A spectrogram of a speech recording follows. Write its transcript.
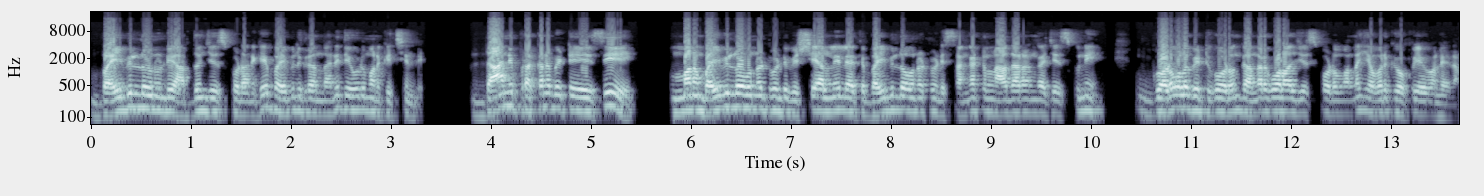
బైబిల్లో నుండి అర్థం చేసుకోవడానికే బైబిల్ గ్రంథాన్ని దేవుడు మనకిచ్చింది. దాన్ని ప్రక్కన పెట్టేసి మనం బైబిల్లో ఉన్నటువంటి విషయాల్ని లేకపోతే బైబిల్లో ఉన్నటువంటి సంఘటనలను ఆధారంగా చేసుకుని గొడవలు పెట్టుకోవడం గందరగోళాలు చేసుకోవడం వల్ల ఎవరికి ఉపయోగం లేదు.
